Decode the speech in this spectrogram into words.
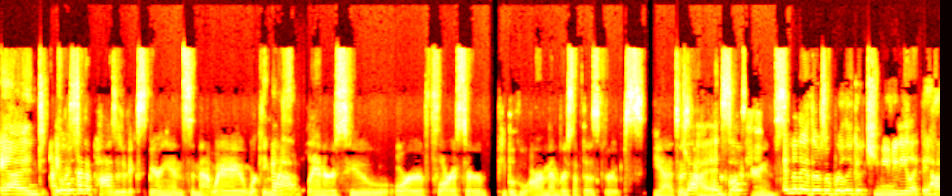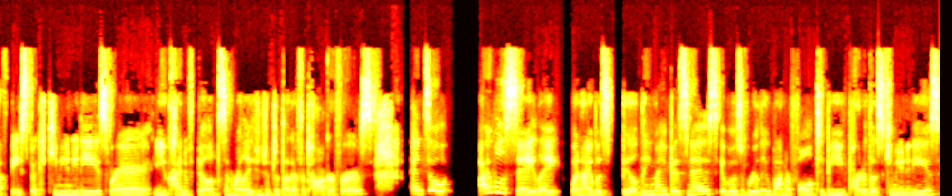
And I always was, had a positive experience in that way, working yeah. with planners who or florists or people who are members of those groups. Yeah, it's always yeah, and so experience. and then there's a really good community. Like they have Facebook communities where you kind of build some relationships with other photographers. And so I will say, like, when I was building my business, it was really wonderful to be part of those communities.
